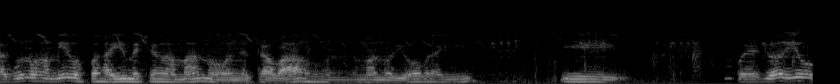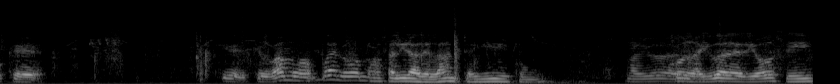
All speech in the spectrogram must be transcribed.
algunos amigos pues ahí me echen la mano en el trabajo, en la mano de obra allí. Y pues yo digo que, que, que vamos, a- bueno, vamos a salir adelante allí con, La ayuda de con la ayuda de Dios, sí,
